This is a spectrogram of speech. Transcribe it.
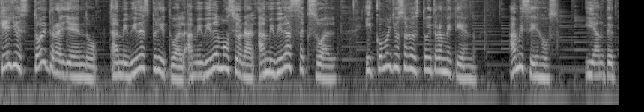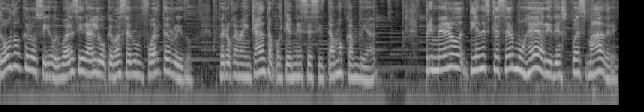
¿Qué yo estoy trayendo a mi vida espiritual, a mi vida emocional, a mi vida sexual? ¿Y cómo yo se lo estoy transmitiendo? A mis hijos. Y ante todo que los hijos, y voy a decir algo que va a ser un fuerte ruido, pero que me encanta porque necesitamos cambiar primero tienes que ser mujer y después madre,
